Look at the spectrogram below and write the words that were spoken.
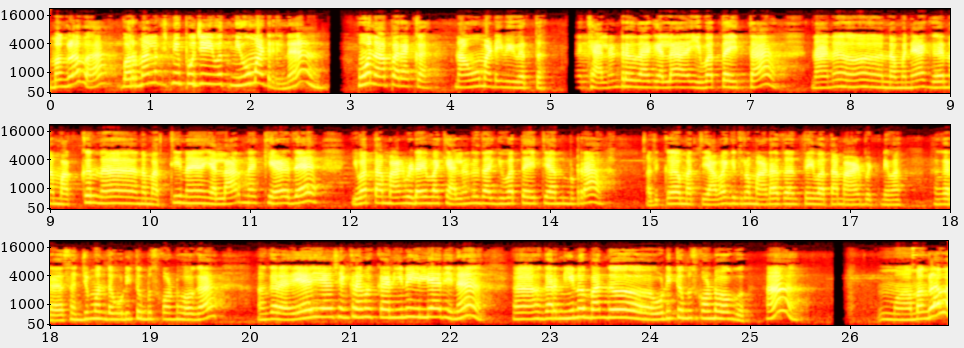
ಮಂಗಳವ ವರಮಹಾಲಕ್ಷ್ಮಿ ಪೂಜೆ ಇವತ್ತು ನೀವು ಮಾಡಿರಿನ? ಹ್ಞೂ ನಾ ಪರಕ್ಕ ನಾವು ಮಾಡೀವಿ ಇವತ್ತು. ಕ್ಯಾಲೆಂಡರ್ದಾಗೆಲ್ಲ ಇವತ್ತ ಇತ್ತ. ನಾನು ನಮ್ಮ ಮನ್ಯಾಗ ನಮ್ಮ ಅಕ್ಕನ ನಮ್ಮ ಅತ್ತಿನ ಎಲ್ಲಾರನ್ನ ಕೇಳಿದೆ ಇವತ್ತ ಮಾಡಿಬಿಡ ಇವ ಕ್ಯಾಲೆಂಡರ್ದಾಗ ಇವತ್ತೈತಿ ಅಂದ್ಬಿಟ್ರ ಅದಕ್ಕೆ ಮತ್ತೆ ಯಾವಾಗಿದ್ರು ಮಾಡೋದಂತ ಇವತ್ತ ಮಾಡ್ಬಿಟ್ನಿವ ಹಂಗಾರೆ ಸಂಜೆ ಮುಂದೆ ಉಡಿ ತುಂಬಿಸ್ಕೊಂಡು ಹೋಗ. ಹಂಗಾರೆ, ಏ ಏ, ಶಂಕರಮ್ಮಕ್ಕ, ನೀನು ಇಲ್ಲೇ ಅದೀನ? ಹಂಗಾರೆ ನೀನು ಬಂದು ಉಡಿ ತುಂಬಿಸ್ಕೊಂಡು ಹೋಗು. ಹಾಂ? ಮಂಗಳವ?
